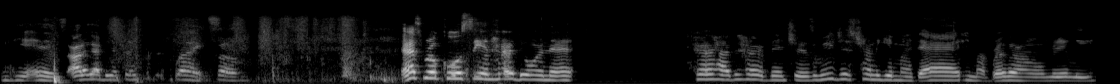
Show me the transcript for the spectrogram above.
Yes, all I gotta do is pay for the flight. So that's real cool seeing her doing that. Her having her adventures. We just trying to get my dad and my brother on really.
